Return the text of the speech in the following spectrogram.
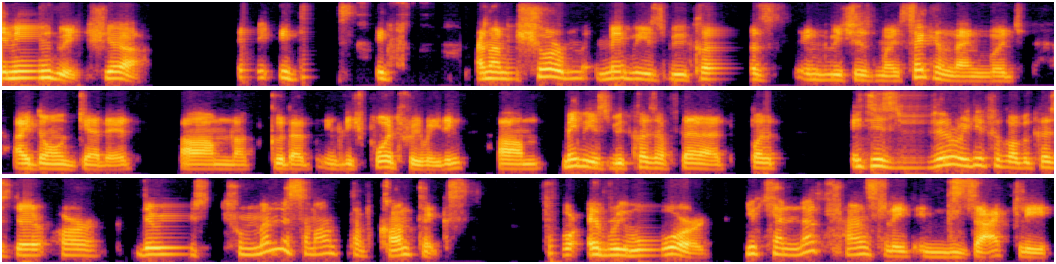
in english yeah it, it, it and i'm sure maybe it's because english is my second language i don't get it i'm not good at english poetry reading um, maybe it's because of that but it is very difficult because there are there is tremendous amount of context for every word. You cannot translate exactly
